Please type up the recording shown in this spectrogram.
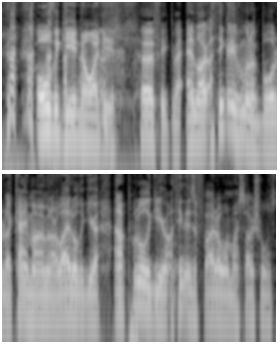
All the gear, no idea. Perfect, mate. And like, I think even when I bought it, I came home and I laid all the gear out, and I put all the gear. on. I think there's a photo on my socials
